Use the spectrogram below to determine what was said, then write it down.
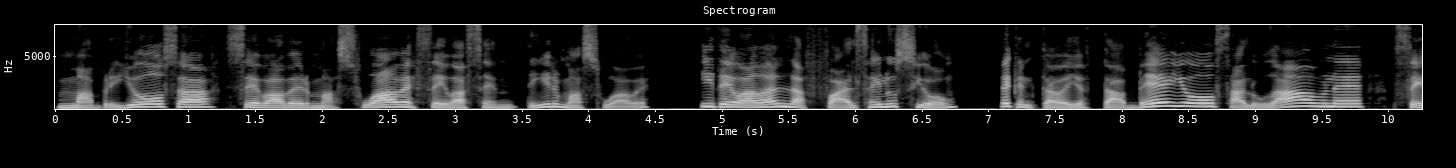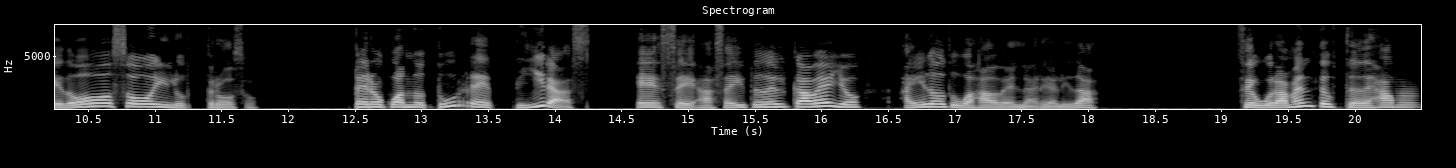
más brillosa, se va a ver más suave, se va a sentir más suave y te va a dar la falsa ilusión de que el cabello está bello, saludable, sedoso y lustroso. Pero cuando tú retiras ese aceite del cabello, ahí es donde tú vas a ver la realidad. Seguramente ustedes han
